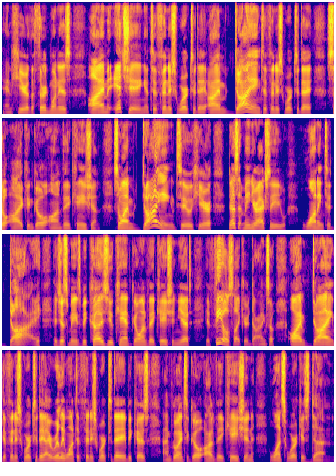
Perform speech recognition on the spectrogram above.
And here, the third one is I'm itching to finish work today. I'm dying to finish work today so I can go on vacation. So I'm dying to here doesn't mean you're actually wanting to die. It just means because you can't go on vacation yet, it feels like you're dying. So, oh, I'm dying to finish work today. I really want to finish work today because I'm going to go on vacation once work is done.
